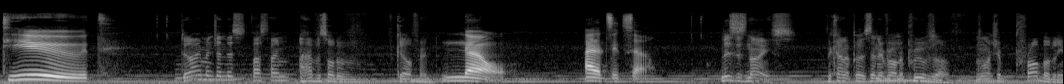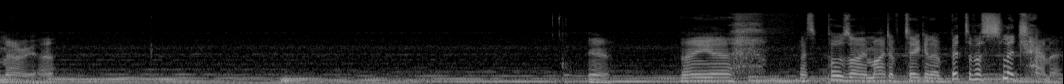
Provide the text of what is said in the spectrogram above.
Dude. Did I mention this last time? I have a sort of girlfriend. No. I don't think so. Liz is nice. The kind of person everyone approves of. Well, I should probably marry her. Yeah. I, uh, I suppose I might have taken a bit of a sledgehammer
